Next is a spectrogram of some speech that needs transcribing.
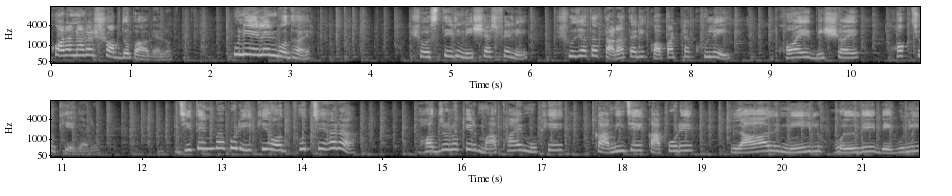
কড়া নাড়ার শব্দ পাওয়া গেল। উনি এলেন বোধহয়। স্বস্তির নিঃশ্বাস ফেলে সুজাতা তাড়াতাড়ি কপারটা খুলেই ভয়ে, বিস্ময়ে হকচকিয়ে গেল। জিতেনবাবুরই কি অদ্ভুত চেহারা! ভদ্রলোকের মাথায়, মুখে কামিজে, কাপড়ে লাল, নীল, হলদে, বেগুনি,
